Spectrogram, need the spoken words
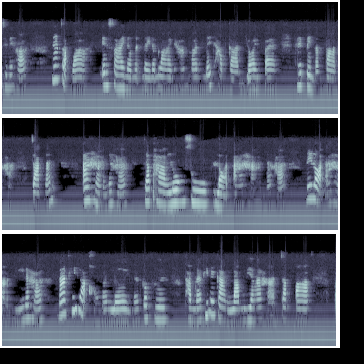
ใช่ไหมคะ เนื่องจากว่าเอนไซม์ในน้ำลายนะคะ มันได้ทำการย่อยแป้งให้เป็นน้ำตาลค่ะ จากนั้นอาหารนะคะ จะผ่านลงสู่หลอดอาหารนะคะ ในหลอดอาหารนี้นะคะ หน้าที่หลักของมันเลยนั่นก็คือทำหน้าที่ในการลำเลียงอาหารจากปาก ไป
